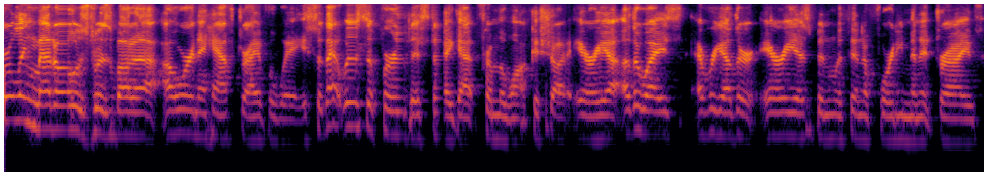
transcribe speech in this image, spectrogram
Rolling Meadows was about an hour and a half drive away, so that was the furthest I got from the Waukesha area. Otherwise, every other area has been within a forty-minute drive.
